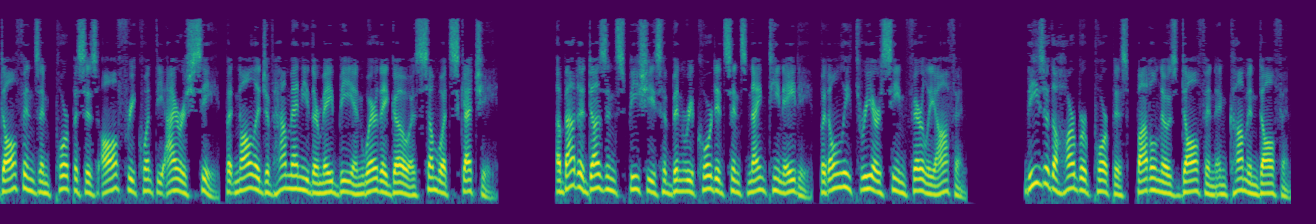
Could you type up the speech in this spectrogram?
dolphins and porpoises all frequent the Irish Sea, but knowledge of how many there may be and where they go is somewhat sketchy. About a dozen species have been recorded since 1980, but only three are seen fairly often. These are the harbour porpoise, bottlenose dolphin and common dolphin.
